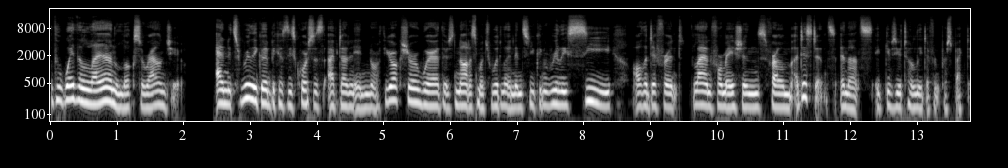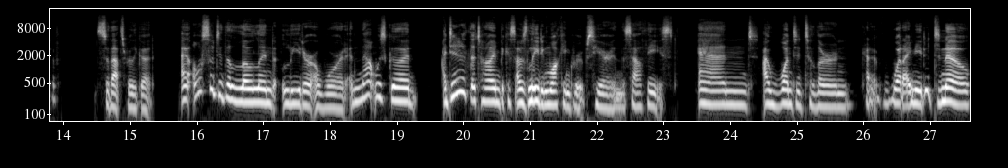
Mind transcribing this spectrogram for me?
the way the land looks around you. And it's really good because these courses I've done in North Yorkshire where there's not as much woodland. And so you can really see all the different land formations from a distance. And that's, it gives you a totally different perspective. So that's really good. I also did the Lowland Leader Award and that was good. I did it at the time because I was leading walking groups here in the Southeast and I wanted to learn kind of what I needed to know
